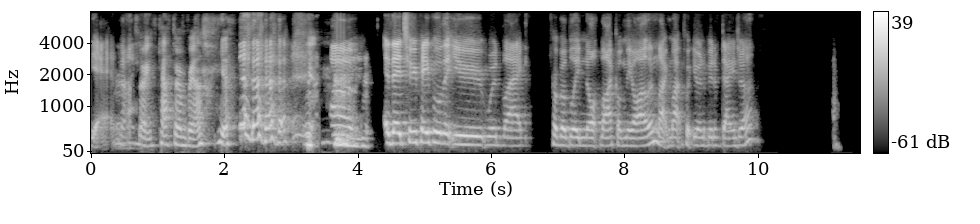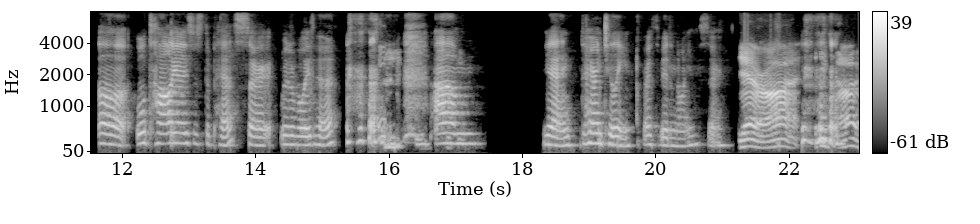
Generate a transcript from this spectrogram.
Yeah, nice. Sorry, Catherine Brown. yeah. um, are there two people that you would like probably not like on the island, like might put you in a bit of danger? Uh, well, Talia is just a pest, so we'd avoid her. um, yeah, and her and Tilly, both a bit annoying, so. yeah, right. There you go.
